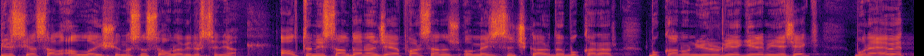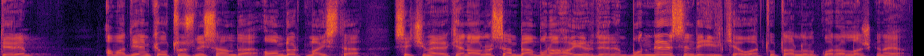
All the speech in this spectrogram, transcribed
bir siyasal anlayışı nasıl savunabilirsin ya? 6 Nisan'dan önce yaparsanız o meclisin çıkardığı bu karar, bu kanun yürürlüğe giremeyecek. Buna evet derim. Ama diyelim ki 30 Nisan'da 14 Mayıs'ta seçimi erken alırsam ben buna hayır derim. Bunun neresinde ilke var, tutarlılık var Allah aşkına ya?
